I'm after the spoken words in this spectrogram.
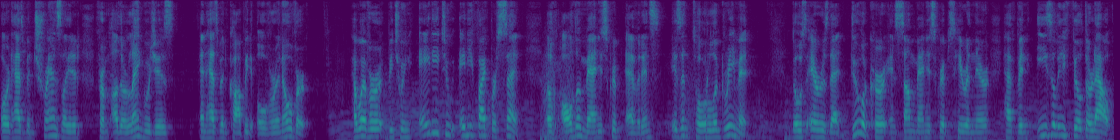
or it has been translated from other languages and has been copied over and over. However, between 80 to 85% of all the manuscript evidence is in total agreement. Those errors that do occur in some manuscripts here and there have been easily filtered out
